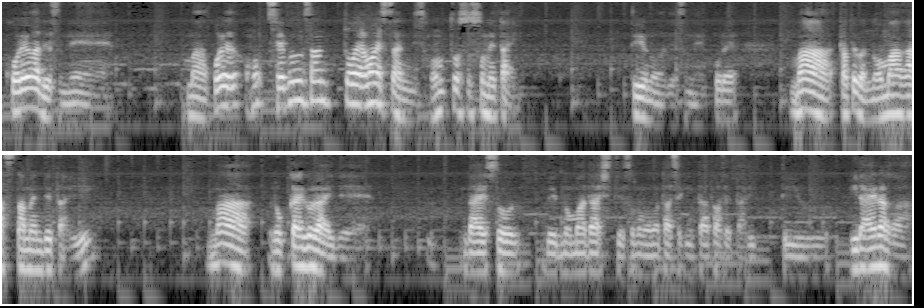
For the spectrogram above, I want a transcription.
これはですね、まあこれ、セブンさんと山内さんに本当進めたいっていうのはですね、これ、まあ、例えば野間がスタメン出たり、まあ、6回ぐらいで、ダイソーで野間出してそのまま打席に立たせたりっていうイライラが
